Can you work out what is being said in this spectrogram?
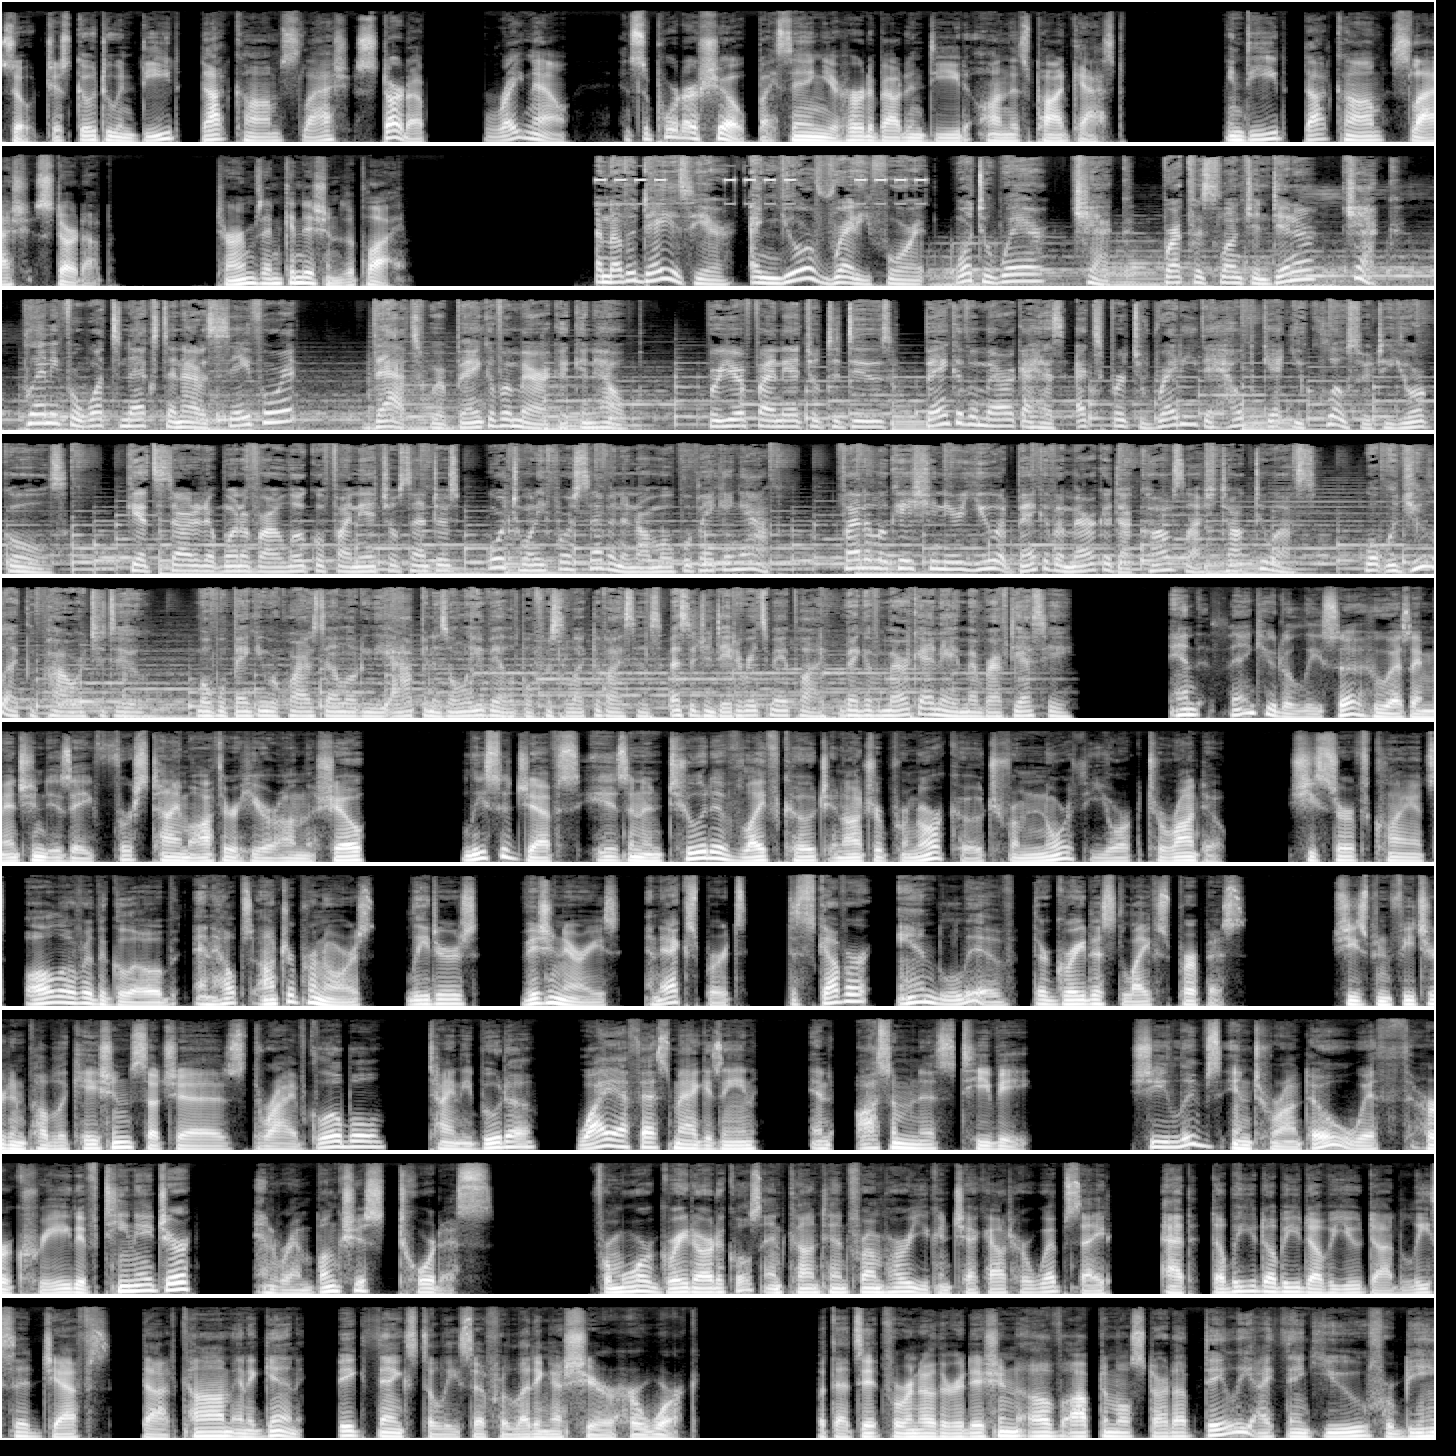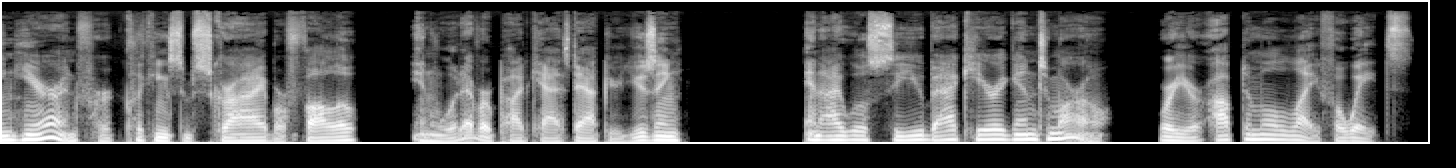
So just go to indeed.com slash startup right now and support our show by saying you heard about Indeed on this podcast. Indeed.com slash startup. Terms and conditions apply. Another day is here and you're ready for it. What to wear? Check. Breakfast, lunch, and dinner? Check. Planning for what's next and how to save for it? That's where Bank of America can help. For your financial to-dos, Bank of America has experts ready to help get you closer to your goals. Get started at one of our local financial centers or 24-7 in our mobile banking app. Find a location near you at bankofamerica.com slash talk to us. What would you like the power to do? Mobile banking requires downloading the app and is only available for select devices. Message and data rates may apply. Bank of America and a member FDIC. And thank you to Lisa, who, as I mentioned, is a first-time author here on the show. Lisa Jeffs is an intuitive life coach and entrepreneur coach from North York, Toronto. She serves clients all over the globe and helps entrepreneurs, leaders, visionaries, and experts discover and live their greatest life's purpose. She's been featured in publications such as Thrive Global, Tiny Buddha, YFS Magazine, and Awesomeness TV. She lives in Toronto with her creative teenager and rambunctious tortoise. For more great articles and content from her, you can check out her website at www.lisajeffs.com. And again, Big thanks to Lisa for letting us share her work. But that's it for another edition of Optimal Startup Daily. I thank you for being here and for clicking subscribe or follow in whatever podcast app you're using. And I will see you back here again tomorrow, where your optimal life awaits.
